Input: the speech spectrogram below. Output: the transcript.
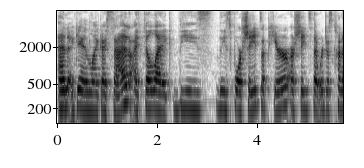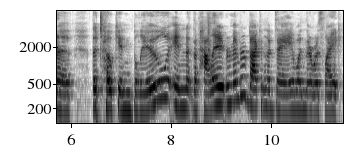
And again, like I said, I feel like these these four shades up here are shades that were just kind of the token blue in the palette. Remember back in the day when there was like,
